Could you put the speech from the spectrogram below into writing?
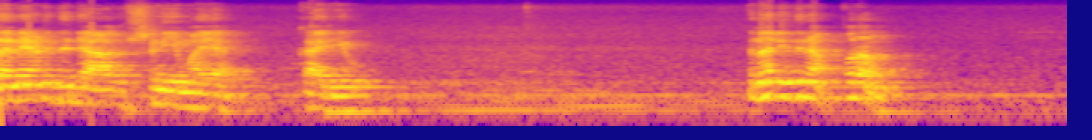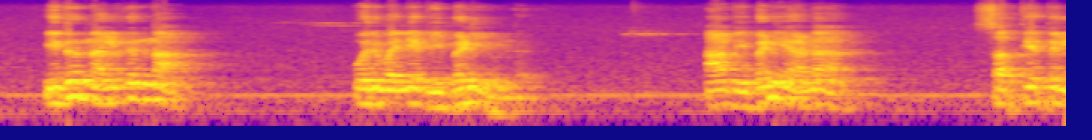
തന്നെയാണ് ഇതിന്റെ ആകർഷണീയമായ കാര്യവും. എന്നാൽ ഇതിനപ്പുറം ഇത് നൽകുന്ന ഒരു വലിയ വിപണിയുണ്ട്. ആ വിപണിയാണ് സത്യത്തിൽ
